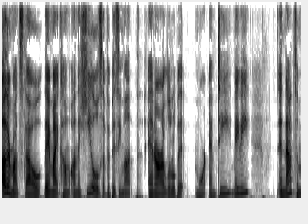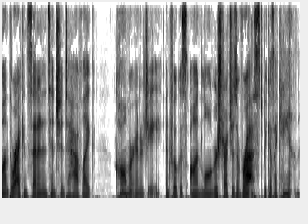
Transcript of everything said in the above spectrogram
Other months, though, they might come on the heels of a busy month and are a little bit more empty, maybe. And that's a month where I can set an intention to have like calmer energy and focus on longer stretches of rest because I can.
